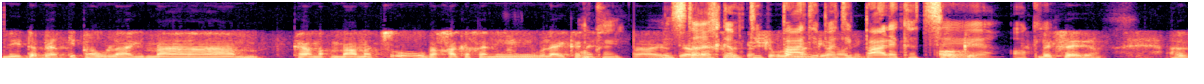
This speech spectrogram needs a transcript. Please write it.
אני אדבר טיפה אולי מה, כמה, מה מצאו, ואחר כך אני אולי אכנס okay. אוקיי. טיפה יותר... נצטרך גם טיפה, טיפה, טיפה לקצר. אוקיי, okay. אוקיי. okay. בסדר. אז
